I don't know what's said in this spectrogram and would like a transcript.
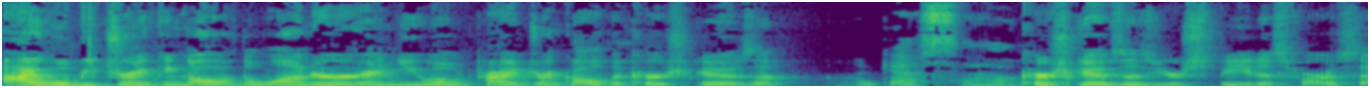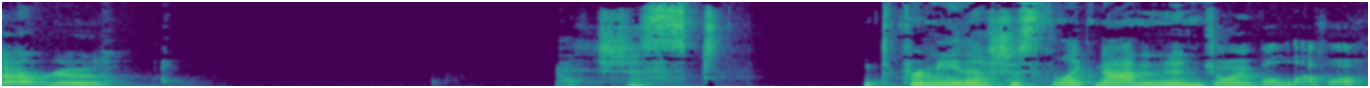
I will be drinking all of the Wanderer, and you will probably drink all the Kirsch Gose. I guess so. Kirsch Gose is your speed as far as sour goes. It's just for me. That's just like not an enjoyable level.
